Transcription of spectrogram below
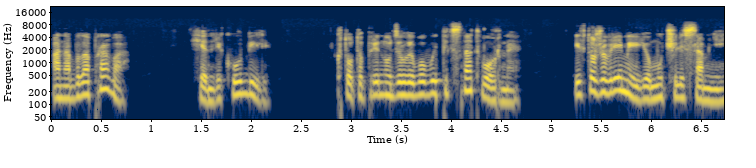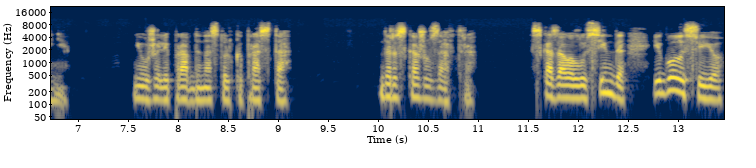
Она была права. Хенрика убили. Кто-то принудил его выпить снотворное, и в то же время ее мучили сомнения. Неужели правда настолько проста? Да расскажу завтра, — сказала Лусинда, и голос ее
